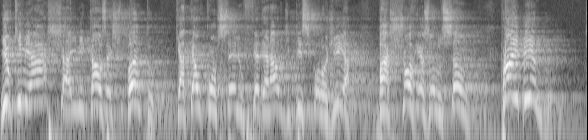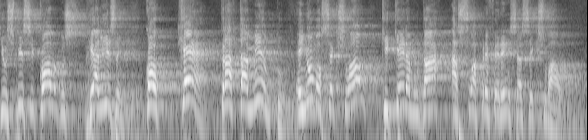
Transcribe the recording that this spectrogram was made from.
E o que me acha e me causa espanto, que até o Conselho Federal de Psicologia baixou resolução proibindo que os psicólogos realizem qualquer tratamento em homossexual que queira mudar a sua preferência sexual.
